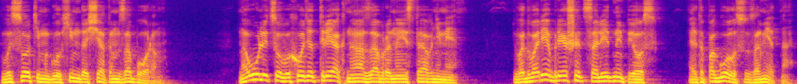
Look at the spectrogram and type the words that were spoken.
высоким и глухим дощатым забором. На улицу выходят три окна, забранные ставнями. Во дворе брешет солидный пес. Это по голосу заметно.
